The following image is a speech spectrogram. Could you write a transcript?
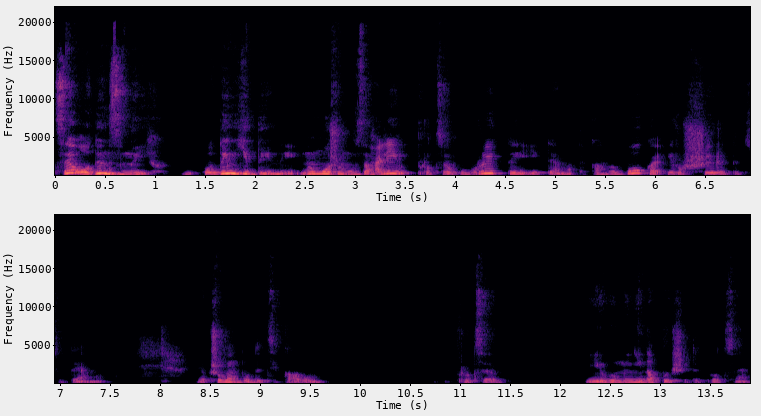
Це один з них, один єдиний. Ми можемо взагалі про це говорити, і тема така глибока, і розширити цю тему. Якщо вам буде цікаво про це, і ви мені напишете про це.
